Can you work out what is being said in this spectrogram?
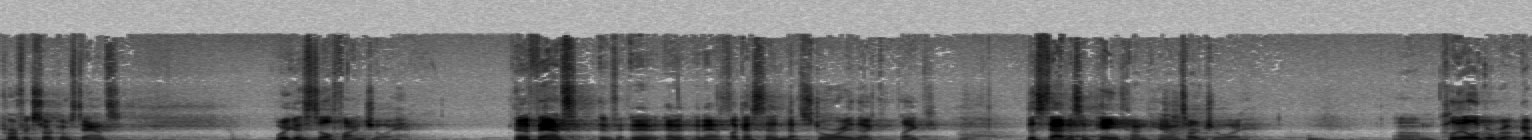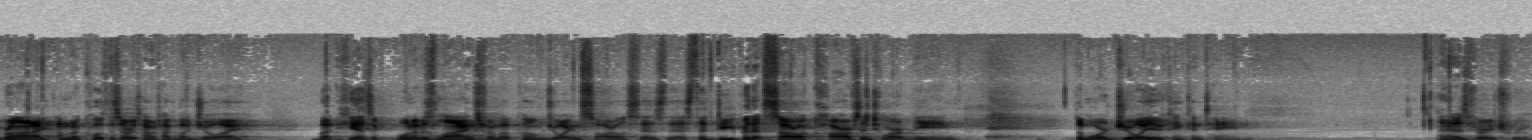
perfect circumstance, we can still find joy. And if and, and, and like I said in that story, that like the sadness and pain can enhance our joy. Um, Khalil Gibran, I, am going to quote this every time I talk about joy, but he has a, one of his lines from a poem, Joy and Sorrow, says this The deeper that sorrow carves into our being, the more joy you can contain. And that is very true.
